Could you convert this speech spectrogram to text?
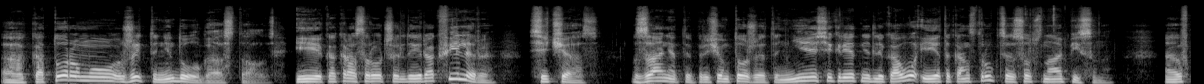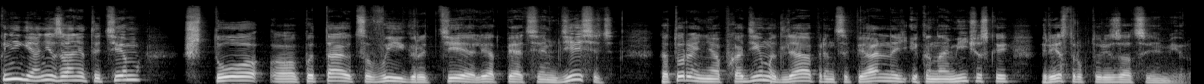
которому жить-то недолго осталось. И как раз Ротшильды и Рокфеллеры сейчас заняты, причем тоже это не секрет ни для кого, и эта конструкция, собственно, описана. Э, в книге они заняты тем, что э, пытаются выиграть те лет 5, 7, 10, которые необходимы для принципиальной экономической реструктуризации мира.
